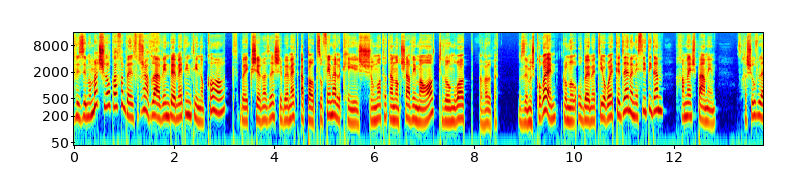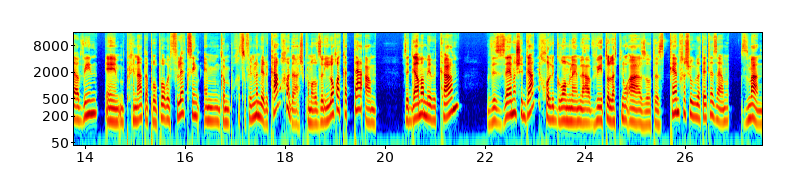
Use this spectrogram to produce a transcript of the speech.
וזה ממש לא ככה בהכרח. חשוב להבין באמת עם תינוקות, בהקשר הזה, שבאמת הפרצופים האלה, כי שומעות אותנו עכשיו אימהות ואומרות, אבל זה מה שקורה, כלומר, הוא באמת יורק את זה, וניסיתי גם חמש פעמים. אז חשוב להבין, אה, מבחינת אפרופו רפלקסים, הם גם חשופים למרקם חדש, כלומר, זה לא רק הטעם, זה גם המרקם, וזה מה שגם יכול לגרום להם להביא איתו לתנועה הזאת. אז כן חשוב לתת לזה זמן.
